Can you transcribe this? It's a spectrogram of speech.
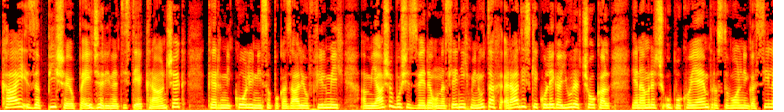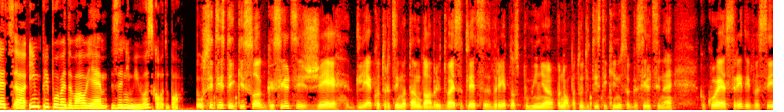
kaj zapišejo pageri na tisti ekranček, ker nikoli niso pokazali v filmih. Jaša boš izvedel v naslednjih minutah. Radijski kolega Jure Čokal je namreč upokojen prostovoljni gasilec in pripovedoval je zanimivo zgodbo. Vsi tisti, ki so gasilci že dlje kot recimo tam dobrih 20 let, se verjetno spominjajo, no pa tudi tisti, ki niso gasilci, ne, kako je sredi vsi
